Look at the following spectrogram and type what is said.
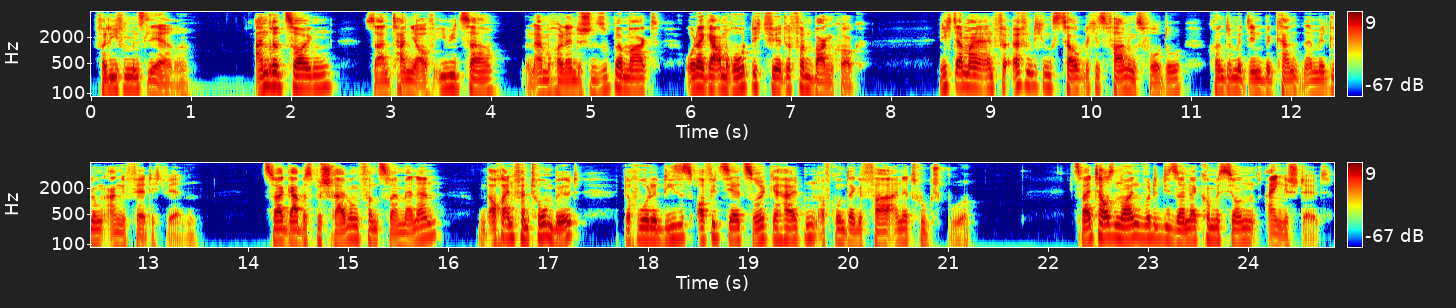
verliefen ins Leere. Andere Zeugen sahen Tanja auf Ibiza, in einem holländischen Supermarkt oder gar am Rotlichtviertel von Bangkok. Nicht einmal ein veröffentlichungstaugliches Fahndungsfoto konnte mit den bekannten Ermittlungen angefertigt werden. Zwar gab es Beschreibungen von zwei Männern und auch ein Phantombild, doch wurde dieses offiziell zurückgehalten aufgrund der Gefahr einer Trugspur. 2009 wurde die Sonderkommission eingestellt.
